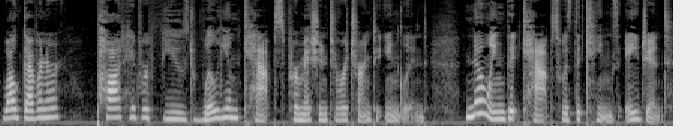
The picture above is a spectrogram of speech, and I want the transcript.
While governor, Pott had refused William Capps permission to return to England, knowing that Capps was the king's agent.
